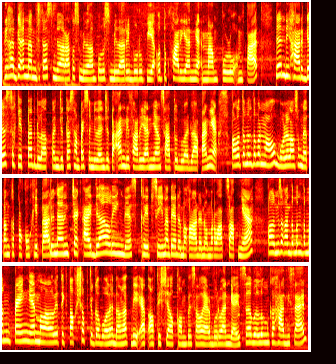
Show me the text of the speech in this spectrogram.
di harga Rp6.999.000 untuk variannya 64 dan di harga sekitar 8 juta sampai 9 jutaan di varian yang 128-nya. Kalau teman-teman mau boleh langsung datang ke toko kita dengan cek aja link deskripsi nanti ada bakal ada nomor WhatsApp-nya. Kalau misalkan teman-teman pengen melalui TikTok Shop juga boleh banget di @official buruan guys sebelum kehabisan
